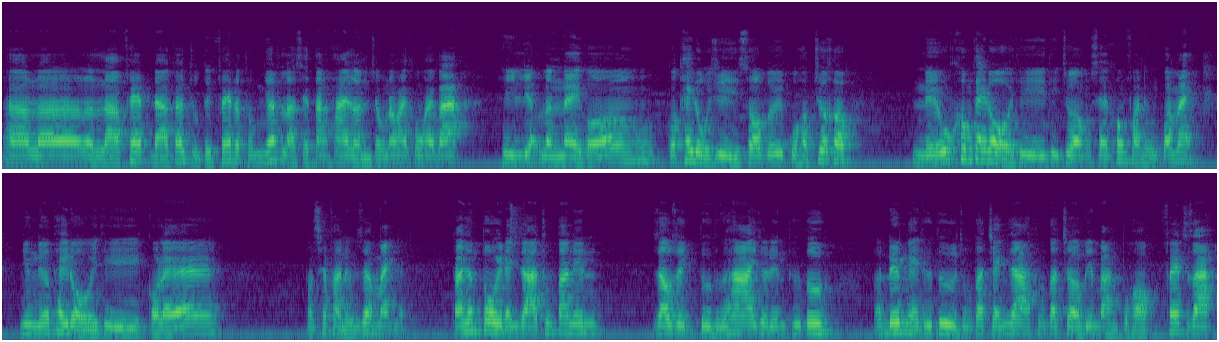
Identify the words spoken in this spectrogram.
À, là là Fed đã các chủ tịch Fed đã thống nhất là sẽ tăng hai lần trong năm 2023 thì liệu lần này có có thay đổi gì so với cuộc họp trước không? Nếu không thay đổi thì thị trường sẽ không phản ứng quá mạnh. Nhưng nếu thay đổi thì có lẽ nó sẽ phản ứng rất mạnh đấy. Cá nhân tôi đánh giá chúng ta nên giao dịch từ thứ hai cho đến thứ tư. Đêm ngày thứ tư chúng ta tránh ra chúng ta chờ biên bản cuộc họp Fed ra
